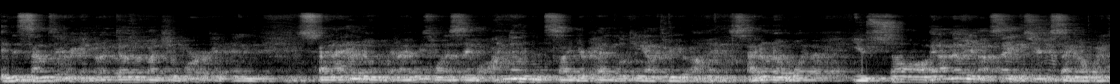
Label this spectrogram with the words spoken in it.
and this sounds arrogant, but I've done a bunch of work, and, and, and I don't know, and I always want to say, well, I'm not inside your head looking out through your eyes. I don't know what you saw, and I know you're not saying this, you're just saying, oh, wait,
